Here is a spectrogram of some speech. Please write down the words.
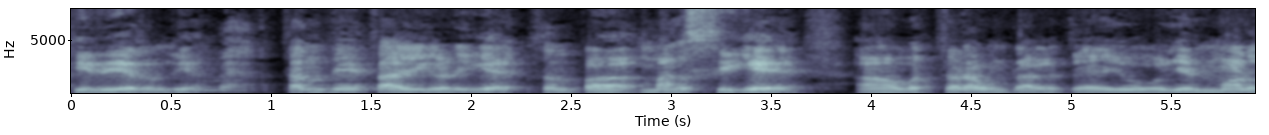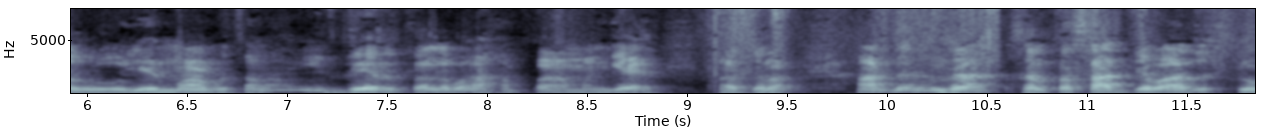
ಹಿರಿಯರಲ್ಲಿ, ಅಂದರೆ ತಂದೆ ತಾಯಿಗಳಿಗೆ ಸ್ವಲ್ಪ ಮನಸ್ಸಿಗೆ ಒತ್ತಡ ಉಂಟಾಗುತ್ತೆ. ಅಯ್ಯೋ, ಏನು ಮಾಡೋದು, ಏನು ಮಾಡ್ಬಿಡ್ತಾನೋ ಇದ್ದೇ ಇರುತ್ತಲ್ವ ಅಪ್ಪ, ಅಮ್ಮಂಗೆ? ಆ ಥರ. ಆದ್ದರಿಂದ ಸ್ವಲ್ಪ ಸಾಧ್ಯವಾದಷ್ಟು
